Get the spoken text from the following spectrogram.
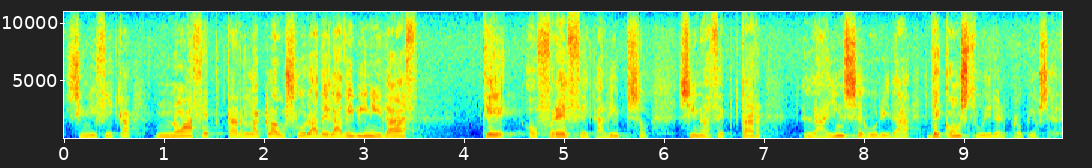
significa no aceptar la clausura de la divinidad que ofrece Calipso, sino aceptar la inseguridad de construir el propio ser.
